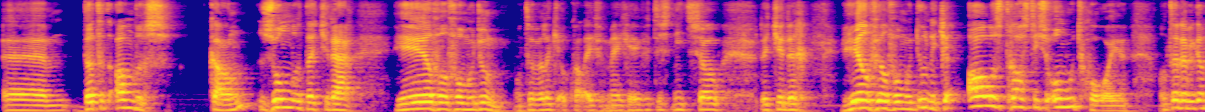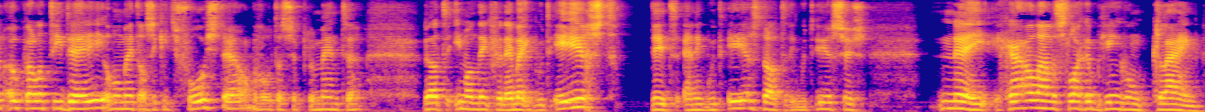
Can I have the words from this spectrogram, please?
ehm, dat het anders kan, zonder dat je daar heel veel voor moet doen. Want daar wil ik je ook wel even meegeven. Het is niet zo dat je er heel veel voor moet doen, dat je alles drastisch om moet gooien. Want dan heb ik dan ook wel het idee, op het moment als ik iets voorstel, bijvoorbeeld als supplementen, dat iemand denkt van nee, maar ik moet eerst dit en ik moet eerst dat en ik moet eerst dus. Nee, ga al aan de slag en begin gewoon klein.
